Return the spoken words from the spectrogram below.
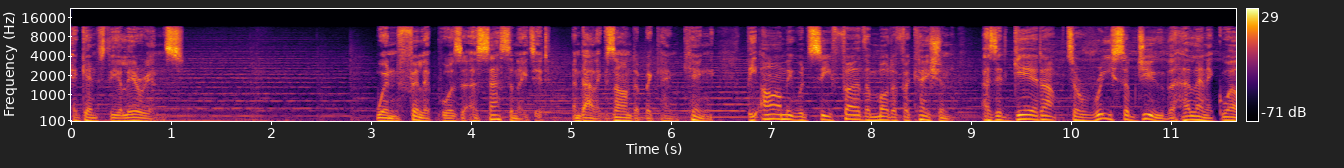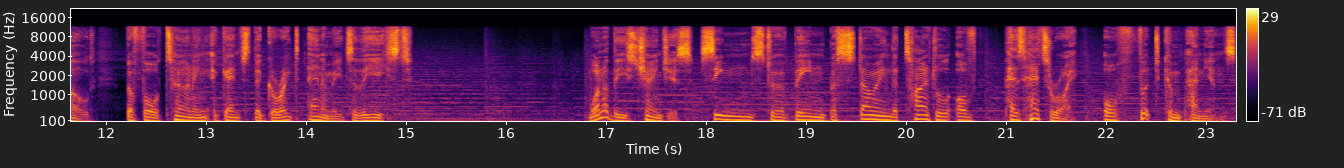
against the Illyrians. When Philip was assassinated and Alexander became king, the army would see further modification as it geared up to re-subdue the Hellenic world before turning against the great enemy to the east. One of these changes seems to have been bestowing the title of Pezhetairoi, or foot companions,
